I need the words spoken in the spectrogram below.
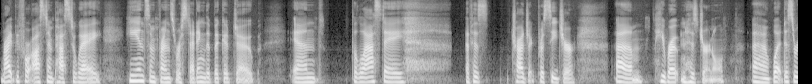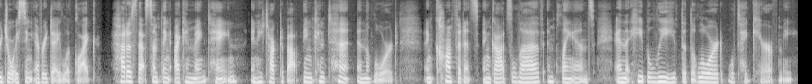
right before Austin passed away, he and some friends were studying the book of Job. And the last day of his tragic procedure, um, he wrote in his journal, uh, What does rejoicing every day look like? How does that something I can maintain? And he talked about being content in the Lord and confidence in God's love and plans, and that he believed that the Lord will take care of me.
